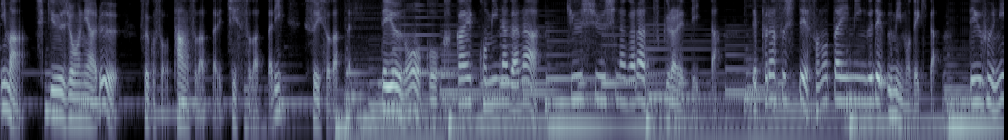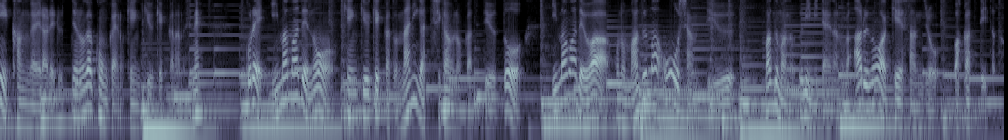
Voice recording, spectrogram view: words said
今地球上にあるそれこそ炭素だったり窒素だったり水素だったりっていうのをこう抱え込みながら吸収しながら作られていった。でプラスしてそのタイミングで海もできた。っていうふうに考えられるっていうのが今回の研究結果なんですね。これ今までの研究結果と何が違うのかっていうと今まではこのマグマオーシャンっていうマグマの海みたいなのがあるのは計算上分かっていたと。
